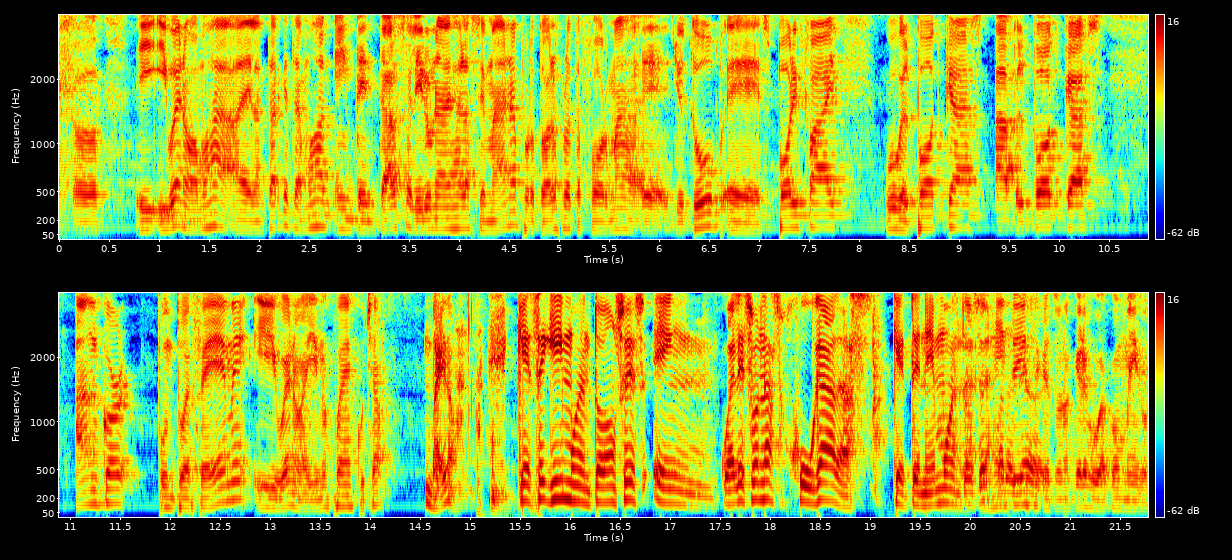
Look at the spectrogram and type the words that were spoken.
Eso- y, y bueno, vamos a adelantar que estamos a intentar salir una vez a la semana por todas las plataformas, eh, YouTube, eh, Spotify, Google Podcast, Apple Podcast, Anchor.fm y bueno, ahí nos pueden escuchar. Bueno, ¿qué seguimos entonces en cuáles son las jugadas que tenemos La- entonces? la, gente dice que tú no quieres jugar conmigo.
